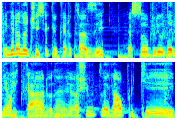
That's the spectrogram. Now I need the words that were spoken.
Primeira notícia que eu quero trazer é sobre o Daniel Ricardo, né? Eu achei muito legal porque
